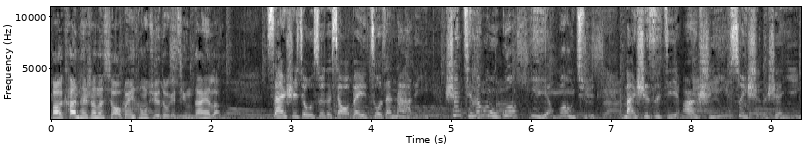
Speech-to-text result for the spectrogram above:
把看台上的小贝同学都给惊呆了。三十九岁的小贝坐在那里，深情的目光一眼望去，满是自己二十一岁时的身影。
